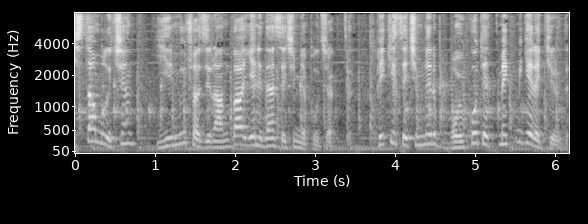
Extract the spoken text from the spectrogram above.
İstanbul için 23 Haziran'da yeniden seçim yapılacaktı. Peki seçimleri boykot etmek mi gerekirdi?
